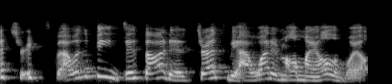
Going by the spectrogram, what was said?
measuring spoon. I wasn't being dishonest. Trust me, I wanted all my olive oil.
